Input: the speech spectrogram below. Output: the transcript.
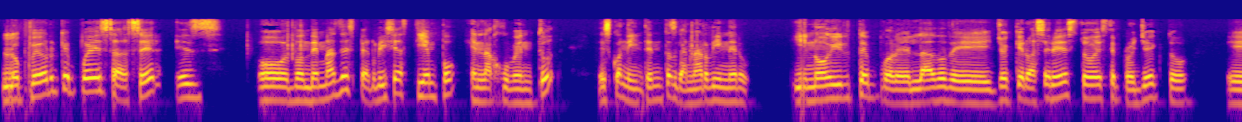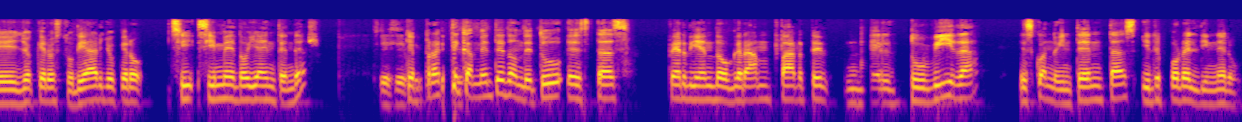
Lo peor que puedes hacer es, o donde más desperdicias tiempo en la juventud, es cuando intentas ganar dinero y no irte por el lado de yo quiero hacer esto, este proyecto, eh, yo quiero estudiar, yo quiero, sí, sí me doy a entender Sí, sí, que sí. prácticamente donde tú estás perdiendo gran parte de tu vida es cuando intentas ir por el dinero.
